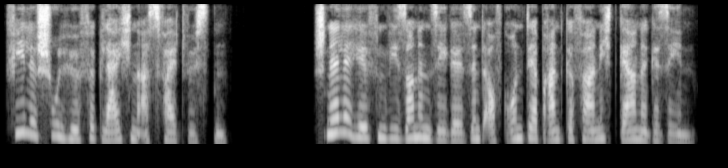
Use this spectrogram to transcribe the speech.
Viele Schulhöfe gleichen Asphaltwüsten. Schnelle Hilfen wie Sonnensegel sind aufgrund der Brandgefahr nicht gerne gesehen.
